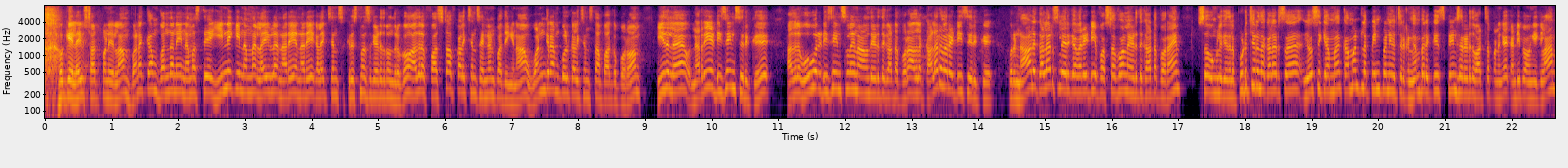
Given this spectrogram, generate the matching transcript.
ஓகே லைவ் ஸ்டார்ட் பண்ணிடலாம். வணக்கம் வந்தனை நமஸ்தே. இன்னைக்கு நம்ம லைவ்ல நிறைய நிறைய கலெக்ஷன்ஸ் கிறிஸ்மஸ்க்கு எடுத்து வந்திருக்கோம். அதுல ஃபர்ஸ்ட் ஆஃப் கலெக்ஷன்ஸ் என்னன்னு பாத்தீங்கன்னா ஒன் கிராம் கோல்ட் கலெக்ஷன்ஸ் தான் பார்க்க போறோம். இதுல நிறைய டிசைன்ஸ் இருக்கு. அதில் ஒவ்வொரு டிசைன்ஸ்லையும் நான் வந்து எடுத்து காட்ட போகிறேன் அதில் கலர் வெரைட்டிஸ் இருக்குது ஒரு நாலு கலர்ஸில் இருக்க வெரைட்டியை ஃபர்ஸ்ட் ஆஃப் ஆல் நான் எடுத்து காட்ட போகிறேன் ஸோ உங்களுக்கு இதில் பிடிச்சிருந்த கலர்ஸை யோசிக்காமல் கமெண்ட்டில் பின் பண்ணி வச்சிருக்க நம்பருக்கு ஸ்க்ரீன்ஷர் எடுத்து வாட்ஸ்அப் பண்ணுங்கள் கண்டிப்பாக வாங்கிக்கலாம்.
